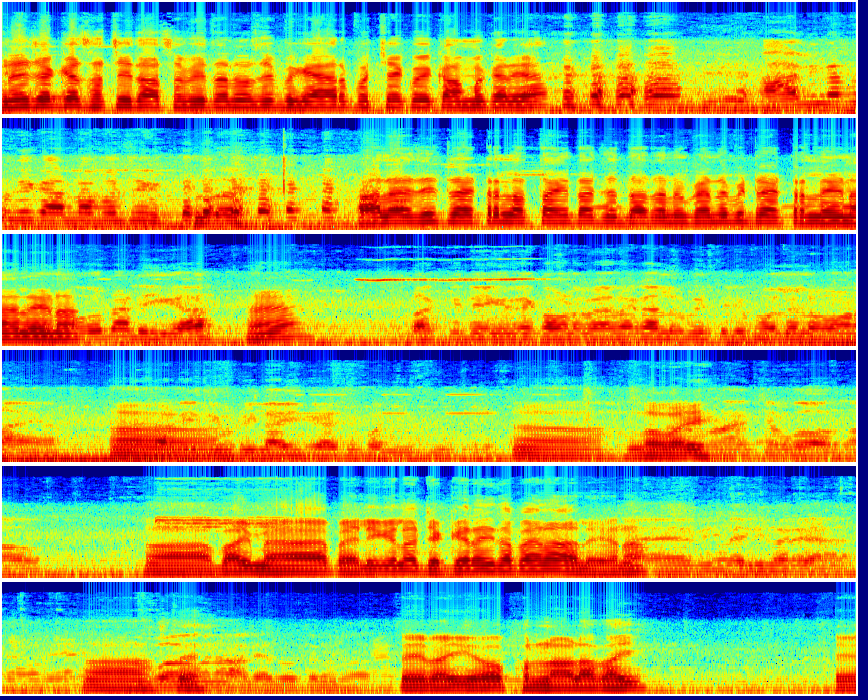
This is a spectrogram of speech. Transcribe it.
ਨਹੀਂ ਜੱਗੇ ਸੱਚੀ ਦੱਸ ਵੀ ਤੈਨੂੰ ਅਸੀਂ ਬਗੈਰ ਪੁੱਛੇ ਕੋਈ ਕੰਮ ਕਰਿਆ। ਆ ਨਹੀਂ ਨਾ ਤੁਸੀਂ ਕਰਨਾ ਪੁੱਛੀ। ਹਾਲੇ ਅਸੀਂ ਟਰੈਕਟਰ ਲੱਤਾਂ ਹੀ ਤਾਂ ਜਿੱਦਾਂ ਤੈਨੂੰ ਕਹਿੰਦੇ ਵੀ ਟਰੈਕਟਰ ਲੈਣਾ ਲੈਣਾ। ਉਹ ਤਾਂ ਠੀਕ ਆ। ਹੈ? ਬਾਕੀ ਦੇਖਦੇ ਕੌਣ ਪੈਂਦਾ ਕੱਲ ਨੂੰ ਮਿਸਤਰੀ ਫੁੱਲ ਲਵਾਉਣ ਆਇਆ ਹਾਂ। ਸਾਡੀ ਡਿਊਟੀ ਲਾਈ ਗਿਆ ਸੀ ਫੁੱਲ ਦੀ। ਹਾਂ ਲੋ ਬਾਈ। ਹੁਣ ਚਮਕੌਰ ਸਾਹਿਬ। ਹਾਂ ਬਾਈ ਮੈਂ ਪਹਿਲੀ ਗੱਲ ਜੱਗੇ ਨਾਲ ਹੀ ਤਾਂ ਪਹਿਲਾਂ ਹਾਲੇ ਹਨਾ? ਮੈਂ ਵੀ ਪਹਿਲੀ ਵਾਰ ਆਇਆ। ਹਾਂ ਬੁਆ ਤੇ ਬਣਾ ਲਿਆ ਦੋ ਤਿੰਨ ਵਾਰ। ਤੇ ਬਾਈ ਉਹ ਫੁੱਲਾਂ ਵਾਲਾ ਬਾਈ। ਤੇ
